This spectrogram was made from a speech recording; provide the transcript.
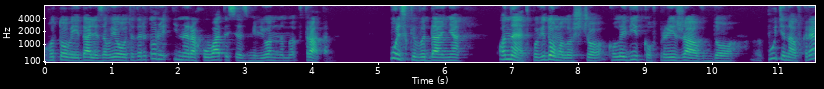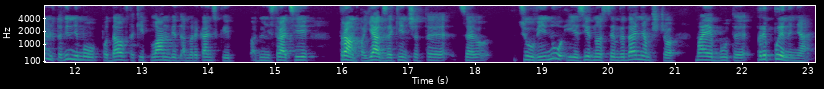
готовий і далі завойовувати територію і не рахуватися з мільйонними втратами. Польське видання ОНЕТ повідомило, що коли Вітков приїжджав до Путіна в Кремль, то він йому подав такий план від американської адміністрації Трампа, як закінчити це, цю війну, і згідно з цим виданням, що має бути припинення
